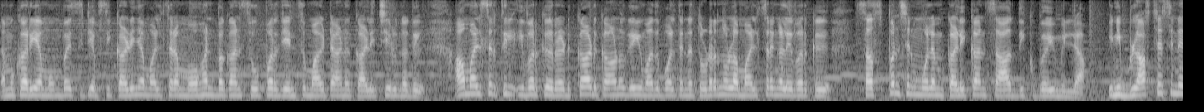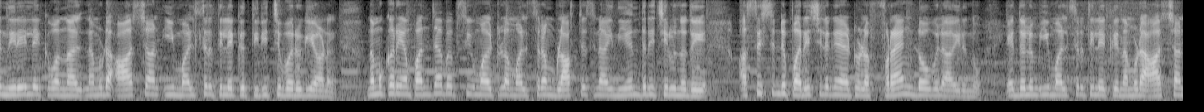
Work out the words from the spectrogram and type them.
നമുക്കറിയാം മുംബൈ സിറ്റി എഫ് സി കഴിഞ്ഞ മത്സരം മോഹൻ ബഗാൻ സൂപ്പർ ജെയിൻസുമായിട്ടാണ് കളിച്ചിരുന്നത്. ആ മത്സരത്തിൽ ഇവർക്ക് റെഡ് കാർഡ് കാണുകയും അതുപോലെ തന്നെ തുടർന്നുള്ള മത്സരങ്ങൾ ഇവർക്ക് സസ്പെൻഷൻ മൂലം കളിക്കാൻ സാധിക്കുകയുമില്ല. ഇനി ബ്ലാസ്റ്റേഴ്സിന്റെ നിരയിലേക്ക് വന്നാൽ നമ്മുടെ ആശാൻ ഈ മത്സരത്തിലേക്ക് തിരിച്ചു വരികയാണ്. നമുക്കറിയാം പഞ്ചാബ് എഫ് സിയുമായിട്ടുള്ള മത്സരം ബ്ലാസ്റ്റേഴ്സിനായി നിയന്ത്രിച്ചിരുന്നത് അസിസ്റ്റന്റ് പരിശീലകനായിട്ടുള്ള ഫ്രാങ്ക് ഡോവലായിരുന്നു. എന്തായാലും ഈ മത്സരത്തിലേക്ക് നമ്മുടെ ആശാൻ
